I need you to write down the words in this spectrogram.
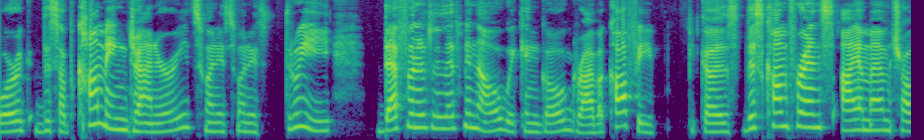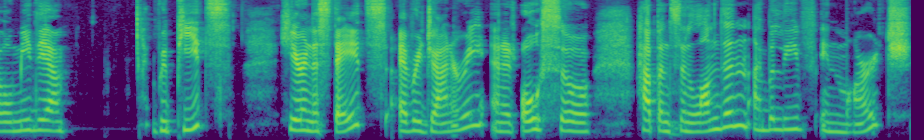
York this upcoming January 2023, definitely let me know. We can go grab a coffee because this conference, IMM Travel Media, repeats here in the States every January. And it also happens in London, I believe, in March,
